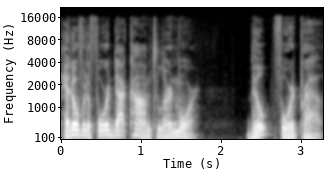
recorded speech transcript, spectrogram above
Head over to Ford.com to learn more. Built Ford Proud.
